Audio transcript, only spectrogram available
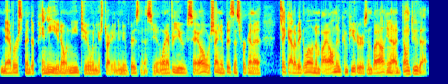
never spend a penny you don't need to when you're starting a new business. You know, whenever you say, oh, we're starting a new business, we're going to take out a big loan and buy all new computers and buy all, you know, don't do that.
